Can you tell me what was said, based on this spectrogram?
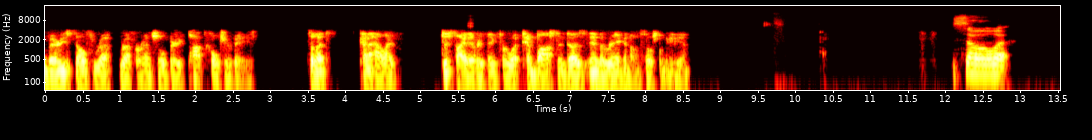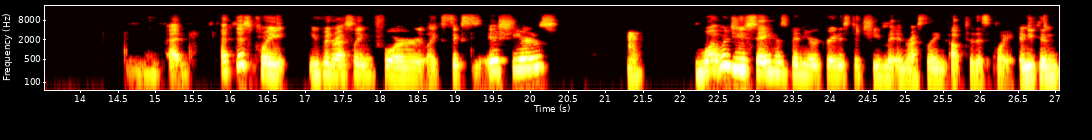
very self-referential, very pop culture based. So that's kind of how I decide everything for what Tim Boston does in the ring and on social media. So at at this point, you've been wrestling for like six ish years. Mm-hmm. What would you say has been your greatest achievement in wrestling up to this point? And you can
